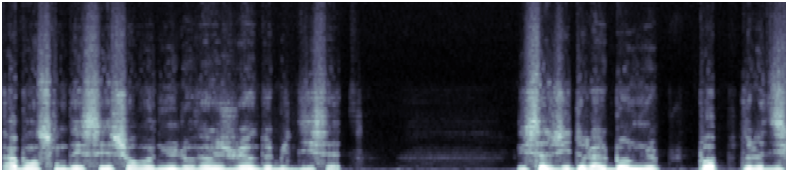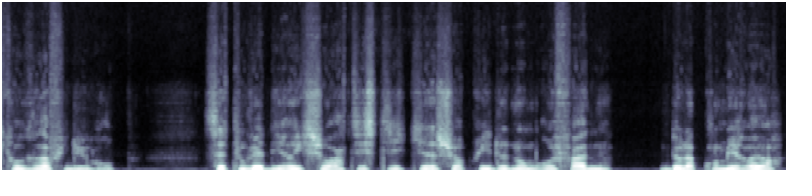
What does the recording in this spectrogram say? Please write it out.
avant son décès survenu le 20 juin 2017. Il s'agit de l'album le plus pop de la discographie du groupe. Cette nouvelle direction artistique qui a surpris de nombreux fans de la première heure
